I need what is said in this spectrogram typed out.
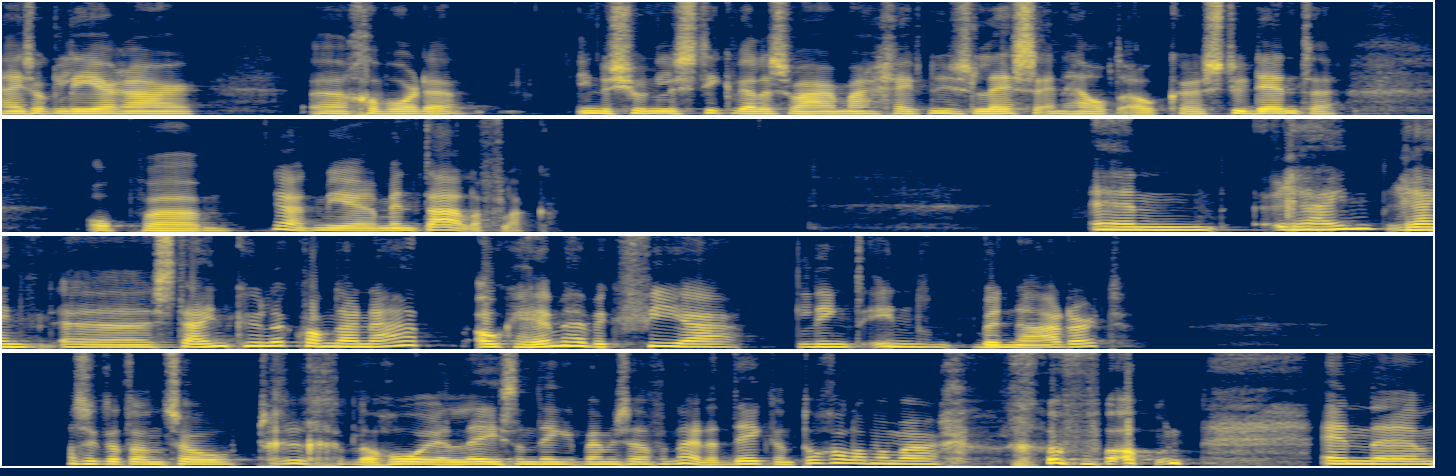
Hij is ook leraar uh, geworden. In de journalistiek weliswaar, maar hij geeft nu les en helpt ook uh, studenten op uh, ja, het meer mentale vlak. En Rijn, Rijn uh, kwam daarna. Ook hem heb ik via LinkedIn benaderd. Als ik dat dan zo terug hoor en lees, dan denk ik bij mezelf van, nou, dat deed ik dan toch allemaal maar gewoon. En uh,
